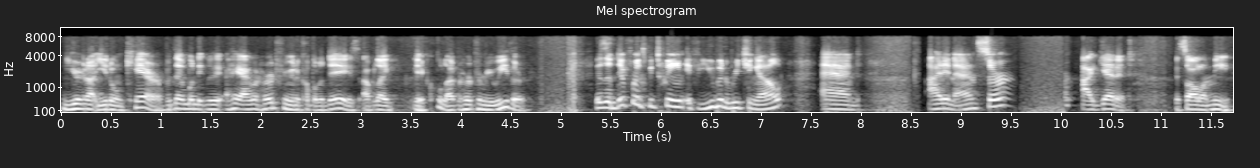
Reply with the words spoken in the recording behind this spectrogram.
you're not you don't care. But then when it, hey, I haven't heard from you in a couple of days, I'm like, yeah, cool, I haven't heard from you either. There's a difference between if you've been reaching out and I didn't answer, I get it. It's all on me.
